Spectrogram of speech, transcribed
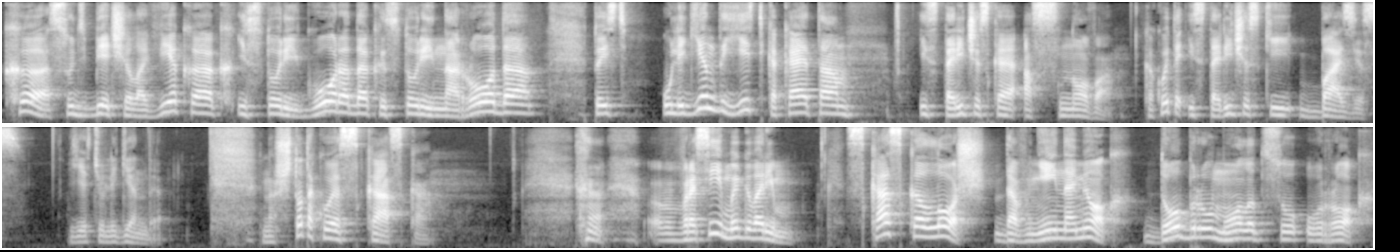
к судьбе человека, к истории города, к истории народа. То есть у легенды есть какая-то историческая основа, какой-то исторический базис есть у легенды. Но что такое сказка? В России мы говорим «сказка ложь, давней намек, добру молодцу урок»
